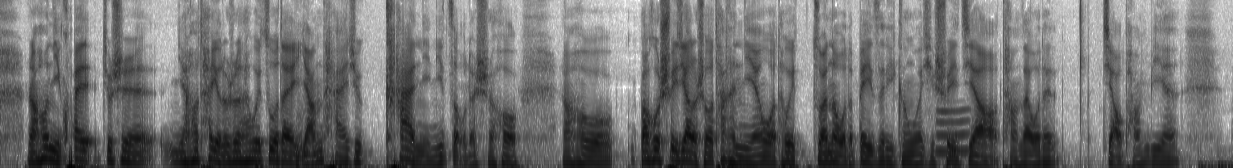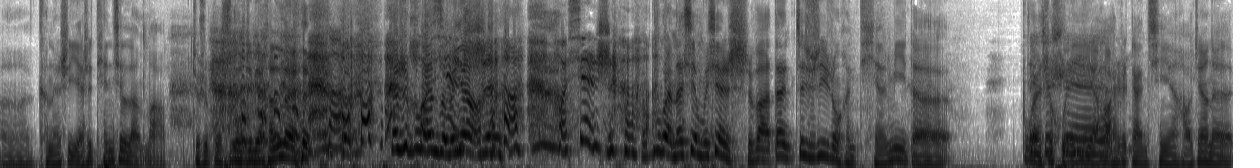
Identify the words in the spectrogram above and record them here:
然后你快就是，然后他有的时候他会坐在阳台去看你，你走的时候，然后包括睡觉的时候，他很黏我，他会钻到我的被子里跟我一起睡觉，躺在我的脚旁边。呃，可能是也是天气冷吧，就是波士顿这边很冷，但是不管怎么样，好现实啊！不管它现不现实吧，但这就是一种很甜蜜的，不管是回忆也好，就是还是感情也好，这样的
